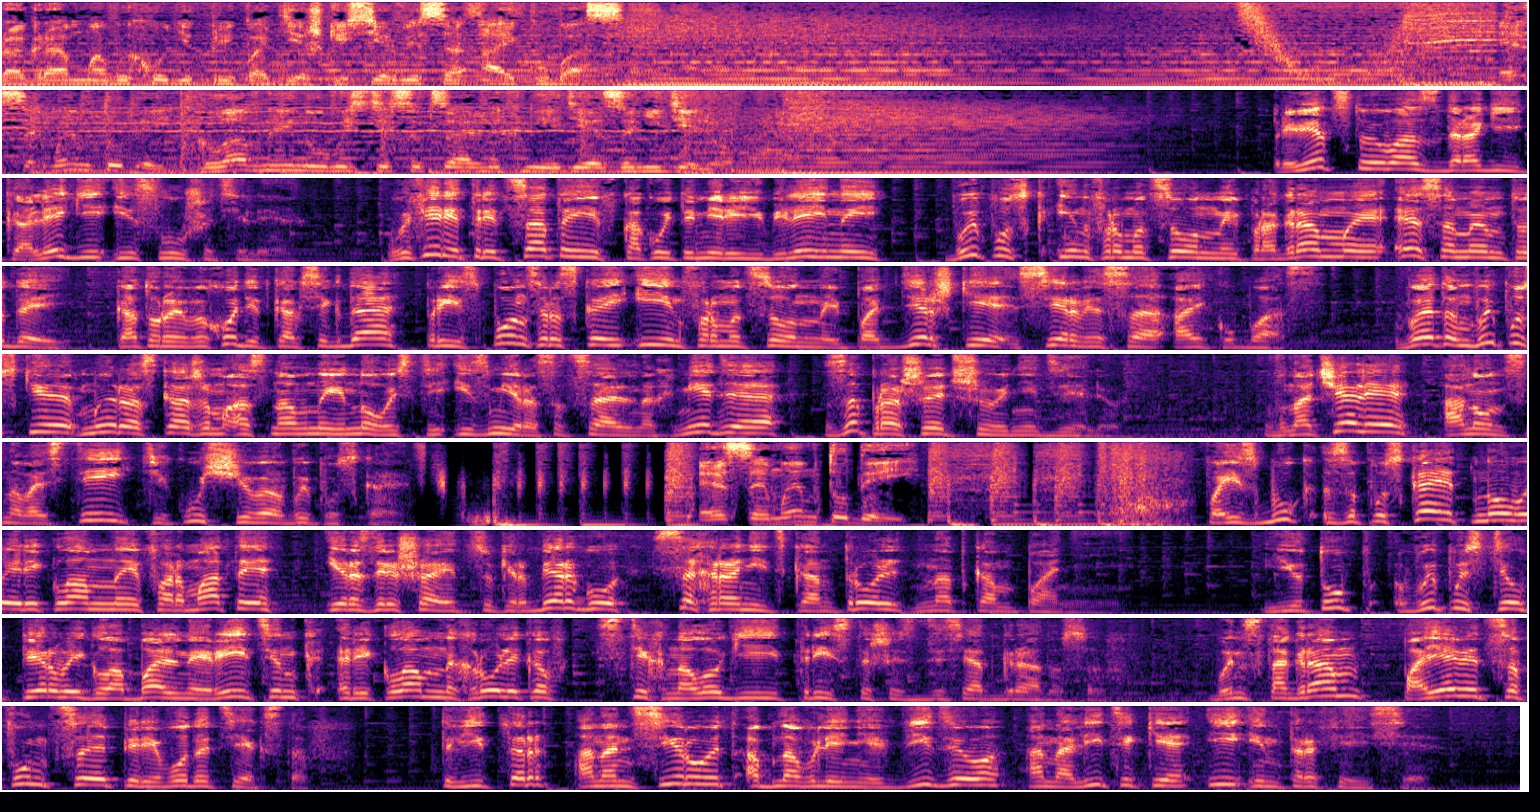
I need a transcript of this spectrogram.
Программа выходит при поддержке сервиса iCubus. SMM Today. Главные новости социальных медиа за неделю. Приветствую вас, дорогие коллеги и слушатели. В эфире 30-й, в какой-то мере юбилейный, выпуск информационной программы SMM Today, которая выходит, как всегда, при спонсорской и информационной поддержке сервиса iCubus. В этом выпуске мы расскажем основные новости из мира социальных медиа за прошедшую неделю. В начале анонс новостей текущего выпуска. SMM Today. Facebook запускает новые рекламные форматы и разрешает Цукербергу сохранить контроль над компанией. YouTube выпустил первый глобальный рейтинг рекламных роликов с технологией 360 градусов – в Instagram появится функция перевода текстов. Twitter анонсирует обновление в видео, аналитике и интерфейсе.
